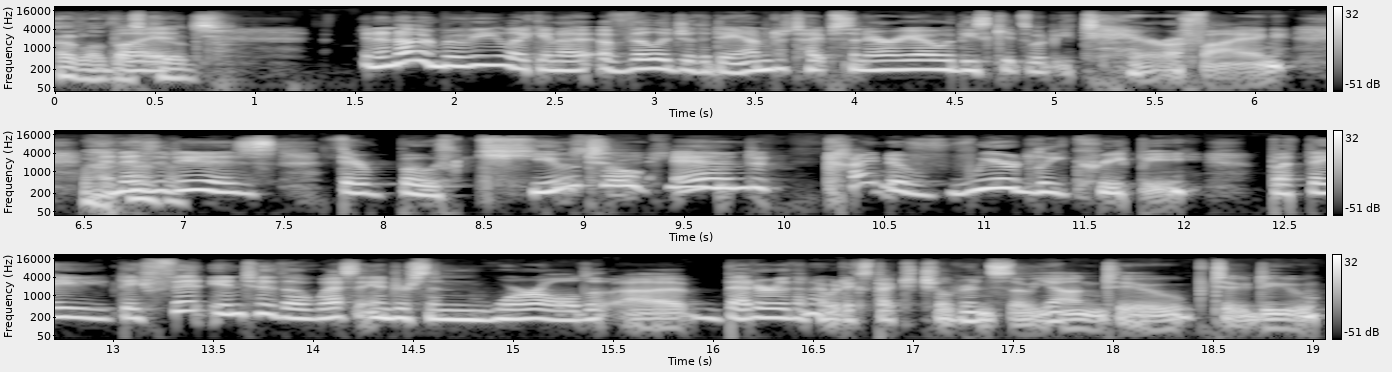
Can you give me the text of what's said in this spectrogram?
I love those But- kids. In another movie, like in a, a Village of the Damned type scenario, these kids would be terrifying. And as it is, they're both cute, and kind of weirdly creepy, but they they fit into the Wes Anderson world uh, better than I would expect children so young to to do.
